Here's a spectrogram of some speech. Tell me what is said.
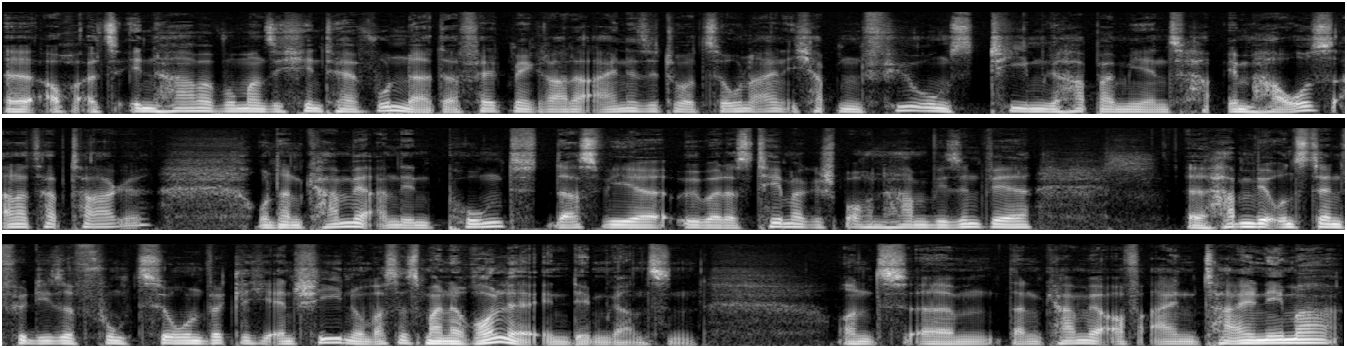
äh, auch als Inhaber, wo man sich hinterher wundert. Da fällt mir gerade eine Situation ein. Ich habe ein Führungsteam gehabt bei mir ins, im Haus, anderthalb Tage. Und dann kamen wir an den Punkt, dass wir über das Thema gesprochen haben, wie sind wir äh, haben wir uns denn für diese Funktion wirklich entschieden und was ist meine Rolle in dem Ganzen? Und ähm, dann kamen wir auf einen Teilnehmer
